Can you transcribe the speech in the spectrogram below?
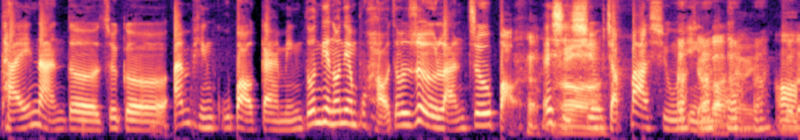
台南的这个安平古堡改名，都念都念不好，叫做热兰遮堡，哎，是修假霸修赢哦。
